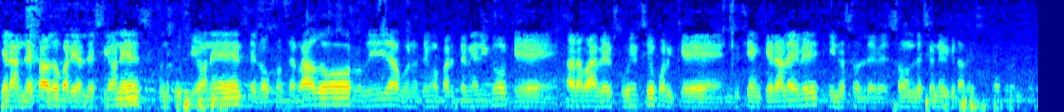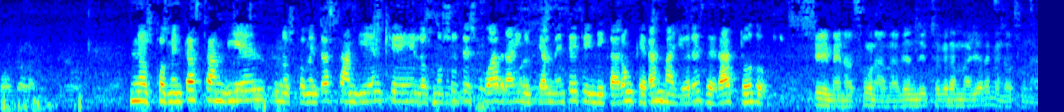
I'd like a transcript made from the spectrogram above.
Que le han dejado varias lesiones, contusiones, el ojo cerrado, rodilla. Bueno, tengo parte médico que ahora va a haber juicio porque decían que era leve y no son leves, son lesiones graves. Nos comentas también, nos comentas también que los Mossos de Escuadra inicialmente te indicaron que eran mayores de edad todos. Sí, menos una. Me habían dicho que eran mayores menos una.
